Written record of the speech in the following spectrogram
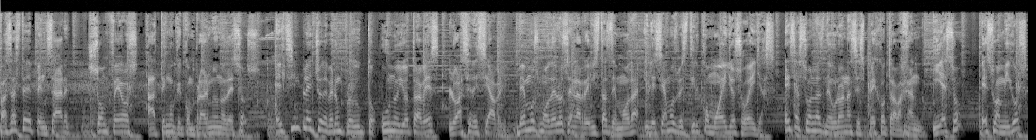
¿Pasaste de pensar, son feos, a tengo que comprarme uno de esos? El simple hecho de ver un producto una y otra vez lo hace deseable. Vemos modelos en las revistas de moda y deseamos vestir como ellos o ellas. Esas son las neuronas espejo trabajando. Y eso eso, amigos,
